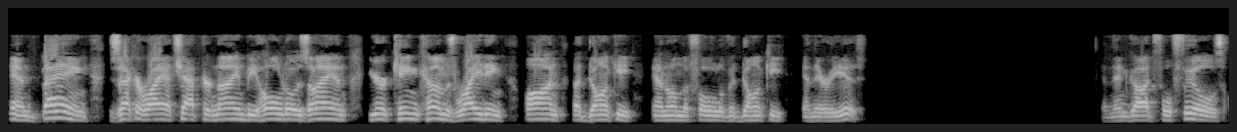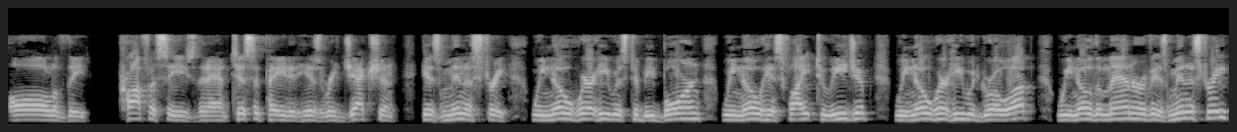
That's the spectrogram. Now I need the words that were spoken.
and bang, Zechariah chapter 9, behold, O Zion, your king comes riding on a donkey and on the foal of a donkey, and there he is. And then God fulfills all of the prophecies that anticipated his rejection, his ministry. We know where he was to be born. We know his flight to Egypt. We know where he would grow up. We know the manner of his ministry.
